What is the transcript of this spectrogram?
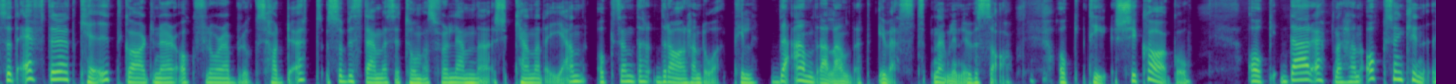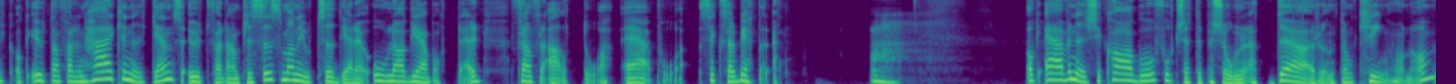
Så att efter att Kate Gardner och Flora Brooks har dött så bestämmer sig Thomas för att lämna Kanada igen och sen dr- drar han då till det andra landet i väst, nämligen USA, och till Chicago. Och där öppnar han också en klinik och utanför den här kliniken så utförde han precis som han har gjort tidigare olagliga aborter, framför allt då eh, på sexarbetare. Ah. Och även i Chicago fortsätter personer att dö runt omkring honom.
